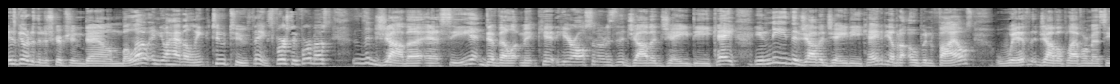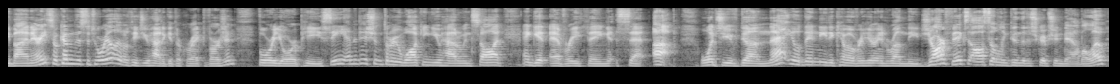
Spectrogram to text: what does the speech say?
is go to the description down below, and you'll have a link to two things. First and foremost, the Java SE Development Kit here, also known as the Java JDK. You need the Java JDK to be able to open files with Java Platform SE Binary. So come in this tutorial, it'll teach you how to get the correct version for your PC. In addition, through walking you how to install it and get everything set up. Once you've done that, you'll then need to come over here and run the Jarfix, also linked in the description down below.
